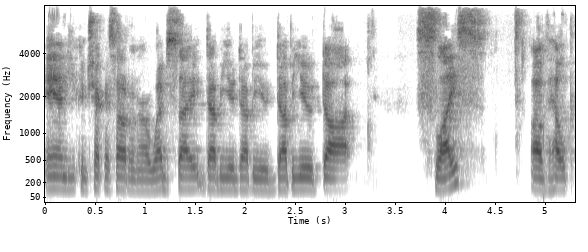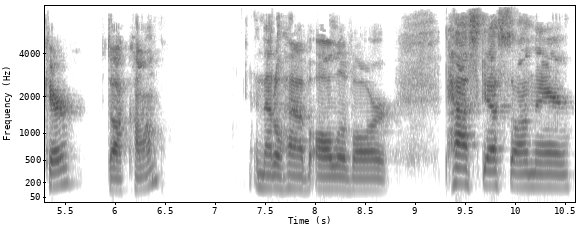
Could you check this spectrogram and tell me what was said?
And you can check us out on our website, www.sliceofhealthcare.com. And that'll have all of our past guests on there.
